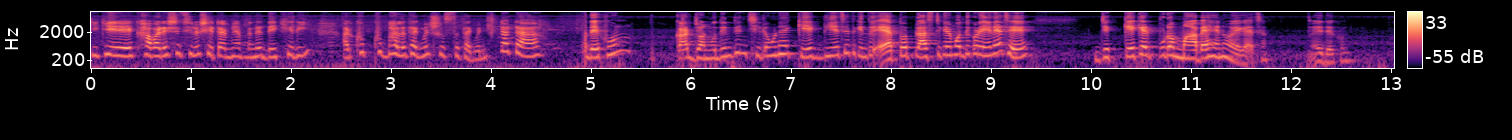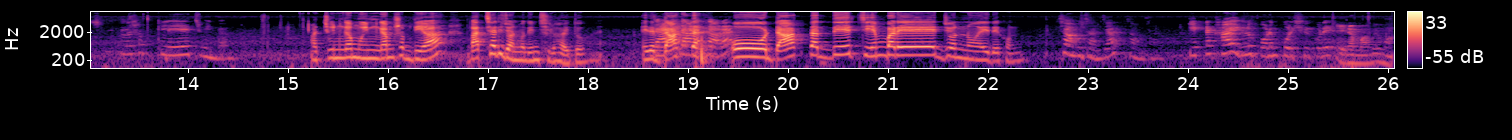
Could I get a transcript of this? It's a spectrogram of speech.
কী কী খাবার এসেছিল সেটা আমি আপনাদের দেখিয়ে দিই। আর খুব খুব ভালো থাকবেন সুস্থ থাকবেন। টাটা। দেখুন কার জন্মদিন দিন ছিল মনে হয় কেক দিয়েছে কিন্তু এত প্লাস্টিকের মধ্যে করে এনেছে যে কেকের পুরো মা বেহেন হয়ে গেছে। এই দেখুন। আর চুইনগাম উইনগাম সব দেওয়া বাচ্চারই জন্মদিন ছিল হয়তো। এই যে ডাক্তার। ও ডাক্তারদের চেম্বারের জন্য এই দেখুন। চামচ আন চামচ কেকটা খাই এগুলো পরে পরিষ্কার করে এটা মাবে মা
